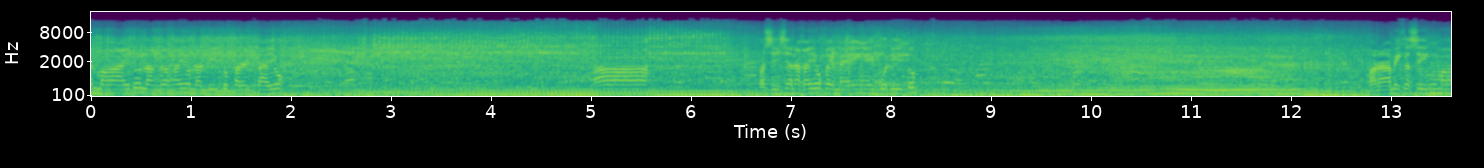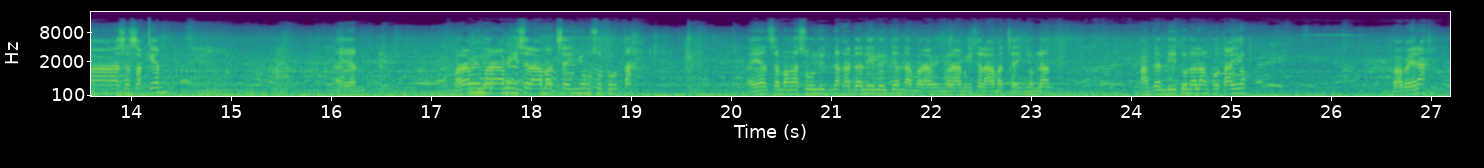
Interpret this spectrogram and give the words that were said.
ayan mga idol hanggang ngayon nandito pa rin tayo. Ah pasensya na kayo kay maingay po dito. Marami kasing mga sasakyan. Ayan. Maraming maraming salamat sa inyong suporta. Ayan sa mga sulit na kadanilo dyan ah, maraming maraming salamat sa inyong lahat. Hanggang dito na lang po tayo. Bye bye na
